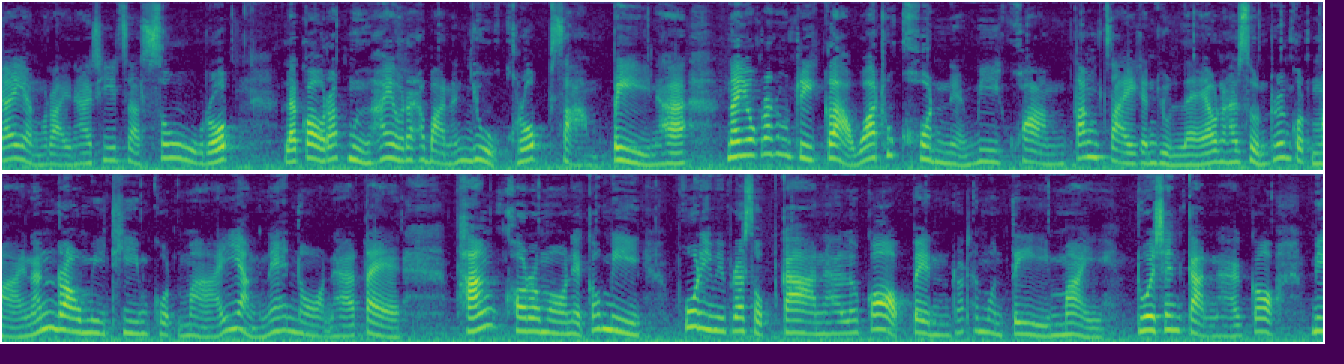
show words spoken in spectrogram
ได้อย่างไรนะคะที่จะสู้รบ และก็รับมือให้รัฐบาลนั้นอยู่ครบ 3 ปีนะคะนายกรัฐมนตรีกล่าวว่าทุกคนเนี่ยมีความตั้งใจกันอยู่แล้วนะคะส่วนเรื่องกฎหมายนั้นเรามีทีมกฎหมายอย่างแน่นอนนะคะแต่ทั้งคอรมอเนี่ยก็มีผู้ที่มีประสบการณ์นะคะแล้วก็เป็นรัฐมนตรีใหม่ด้วยเช่นกันนะคะก็มี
